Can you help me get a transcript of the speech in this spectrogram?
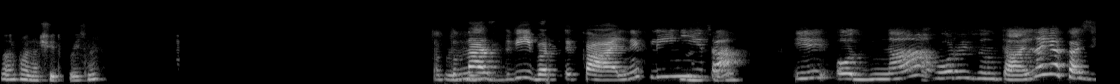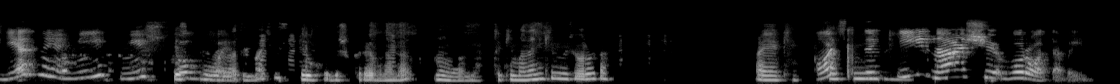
Нормально щітку візьми. Тобто в нас дві вертикальних лінії, так? І одна горизонтальна, яка з'єднує їх між собою. ти бачиш, ти уходиш криво, да? Ну ладно. Такі маленькі будуть ворота. А які? Ось такі наші ворота вийдуть.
